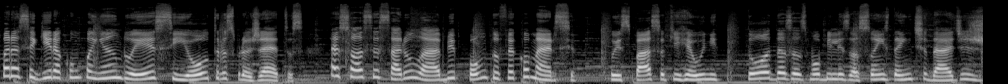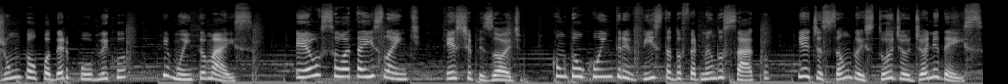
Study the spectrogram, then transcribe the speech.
Para seguir acompanhando esse e outros projetos, é só acessar o lab.fecomércio, o espaço que reúne todas as mobilizações da entidade junto ao poder público e muito mais. Eu sou a Thaís Lenk. Este episódio contou com entrevista do Fernando Saco e edição do estúdio Johnny Days.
